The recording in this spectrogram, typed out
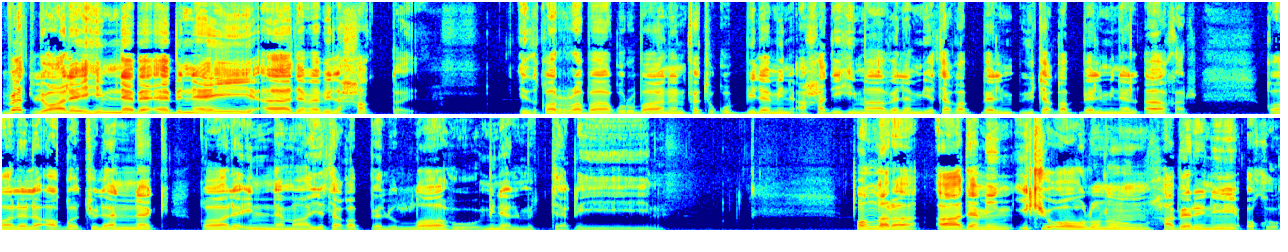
Vetlu aleyhim nebe ebney Adem bil hakkı. Qarraba qurbanen fetukubbile min ahadihima ve lem yetegabbel yutegabbel minel ahar. Kâle le aqtülennek Kale innema yetegabbelullahu minel müttegin. Onlara Adem'in iki oğlunun haberini oku.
